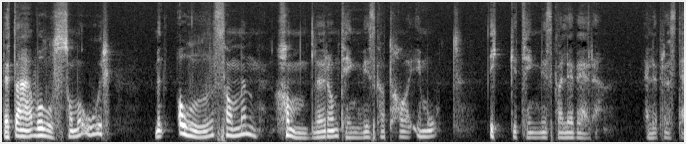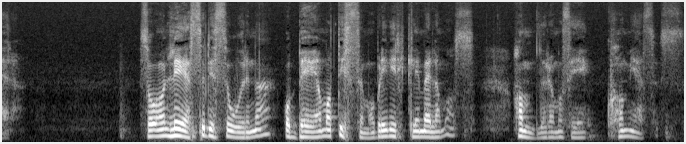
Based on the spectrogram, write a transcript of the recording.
Dette er voldsomme ord, men alle sammen handler om ting vi skal ta imot, ikke ting vi skal levere eller prestere. Så å lese disse ordene og be om at disse må bli virkelig mellom oss, handler om å si 'Kom, Jesus'.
